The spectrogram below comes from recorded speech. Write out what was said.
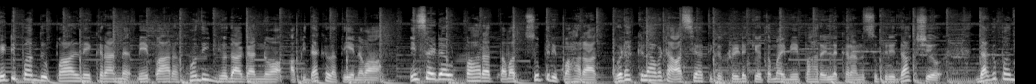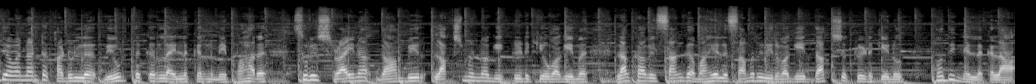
කෙටිපන්දු පාලනය කරන්න මේ පාර හොඳින් යොදාගන්නවා අපි දැකලා තියෙනවා. ඉන්සයිඩව් පාරත් තවත් සුපිරි පහරක් ගොඩක් කලාවට ආසියාතික ක්‍රඩකයෝ තමයි මේ පහර එල්ල කරන්න සුපිරි දක්ෂයෝ දගපන්දයවන්නන්ට කඩුල්ල විවෘත කරලා එල්ල කරන මේ පහර සුරිෂ් රයින ගාම්බීර් ලක්ෂ්මන් වගේ ක්‍රඩකයෝ වගේම ලංකාවේ සංග මහෙල සමරවීර වගේ දක්ෂ ක්‍රඩකයනුත් හොඳින් එල්ල කලා.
